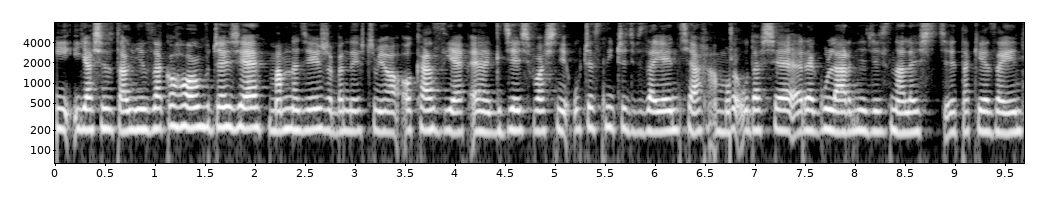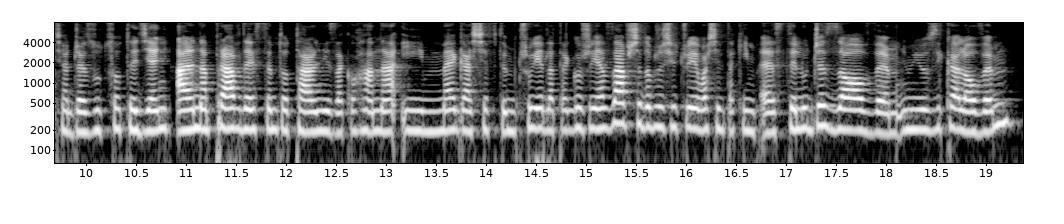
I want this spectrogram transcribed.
I ja się totalnie zakochałam w jazzie. Mam nadzieję, że będę jeszcze miała okazję e, gdzieś właśnie uczestniczyć w zajęciach, a może uda się regularnie gdzieś znaleźć e, takie zajęcia jazzu co tydzień, ale naprawdę jestem totalnie zakochana i mega się w tym czuję, dlatego że ja zawsze dobrze się czuję właśnie w takim e, stylu jazzowym, musicalowym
